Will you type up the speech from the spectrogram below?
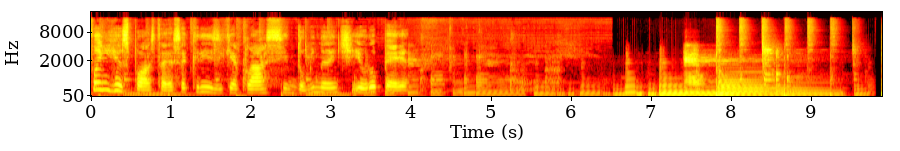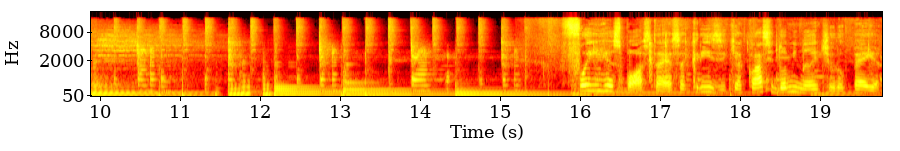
Foi em resposta a essa crise que a classe dominante europeia. Foi em resposta a essa crise que a classe dominante europeia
